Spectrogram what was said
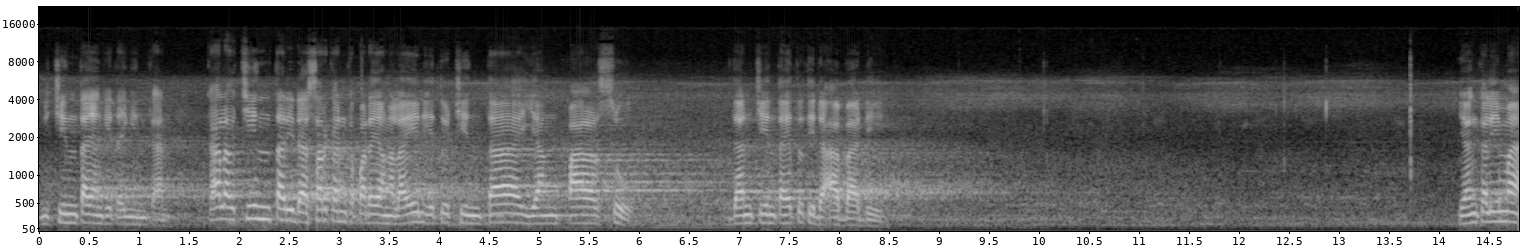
ini cinta yang kita inginkan kalau cinta didasarkan kepada yang lain itu cinta yang palsu dan cinta itu tidak abadi. Yang kelima,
